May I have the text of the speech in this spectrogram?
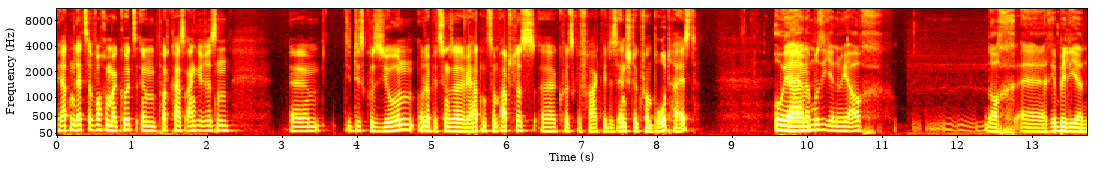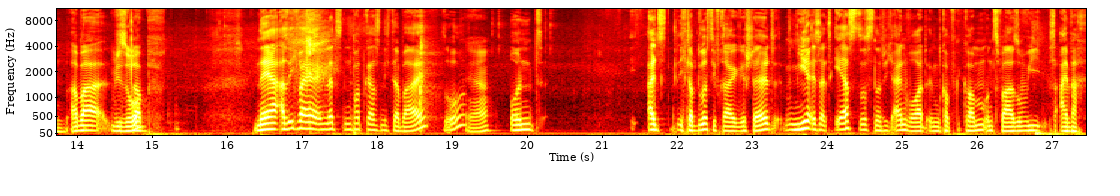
wir hatten letzte Woche mal kurz im Podcast angerissen, ähm, die Diskussion, oder beziehungsweise wir hatten zum Abschluss äh, kurz gefragt, wie das Endstück vom Brot heißt. Oh ja, Ähm, da muss ich ja nämlich auch noch äh, rebellieren. Aber Wieso? ich glaube. Naja, also ich war ja im letzten Podcast nicht dabei, so. Ja. Und als, ich glaube, du hast die Frage gestellt, mir ist als erstes natürlich ein Wort in den Kopf gekommen, und zwar so wie es einfach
